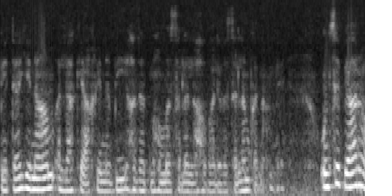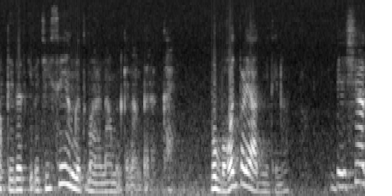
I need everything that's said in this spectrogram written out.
बेटा ये नाम अल्लाह के आखिरी नबी हज़रत मोहम्मद सल्लल्लाहु अलैहि वसल्लम का नाम है। उनसे प्यार और अकीदत की वजह से हमने तुम्हारा नाम उनके नाम पर रखा है। वो बहुत बड़े आदमी थे ना? बेशक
